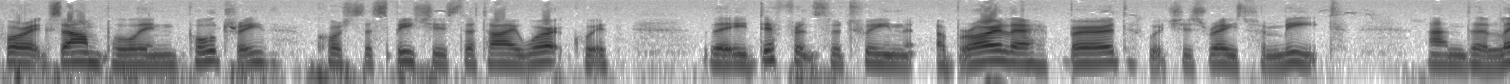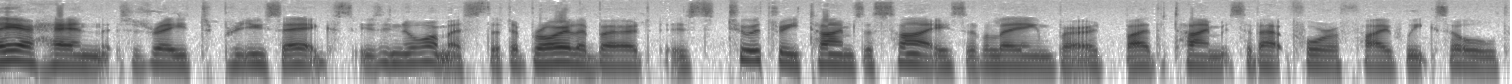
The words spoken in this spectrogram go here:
For example, in poultry, of course, the species that I work with, the difference between a broiler bird, which is raised for meat, and the layer hen that is raised to produce eggs is enormous, that a broiler bird is two or three times the size of a laying bird by the time it's about four or five weeks old.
